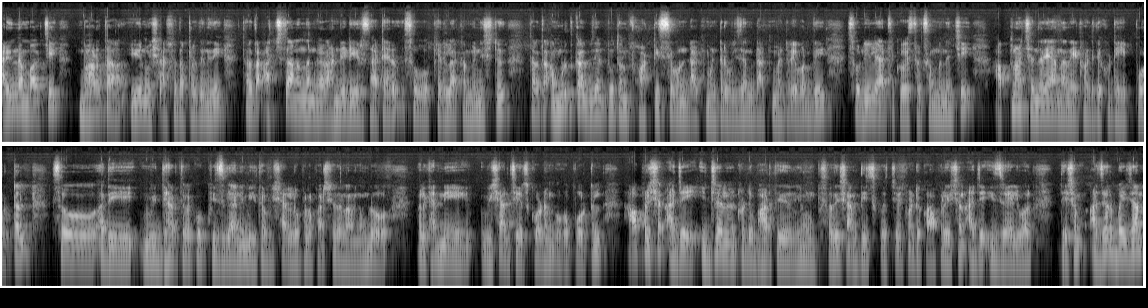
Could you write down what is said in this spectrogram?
అరిందం బాగ్చి భారత్ యుఎన్ఓ శాశ్వత ప్రతినిధి తర్వాత అచ్యుతానందన్ గారు హండ్రెడ్ ఇయర్స్ దాటారు. So Kerala communist. తర్వాత Amrit Kaal vision two thousand forty seven documentary vision documentary ఎవరిది? సో నీలి ఆర్థిక వ్యవస్థకు సంబంధించి అప్నా చంద్రయాన్ అనేటువంటిది ఒకటి పోర్టల్. సో అది విద్యార్థులకు క్విజ్ కానీ మిగతా విషయాల లోపల పరిశోధన రంగంలో వాళ్ళకి అన్ని విషయాలు చేర్చుకోవడానికి ఒక పోర్టల్. ఆపరేషన్ అజయ్ ఇజ్రాయెల్ అనేటువంటి భారతీయులను స్వదేశానికి తీసుకొచ్చేటువంటి ఒక ఆపరేషన్ అజయ్ ఇజ్రాయెల్ వారు దేశం అజర్బైజాన్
